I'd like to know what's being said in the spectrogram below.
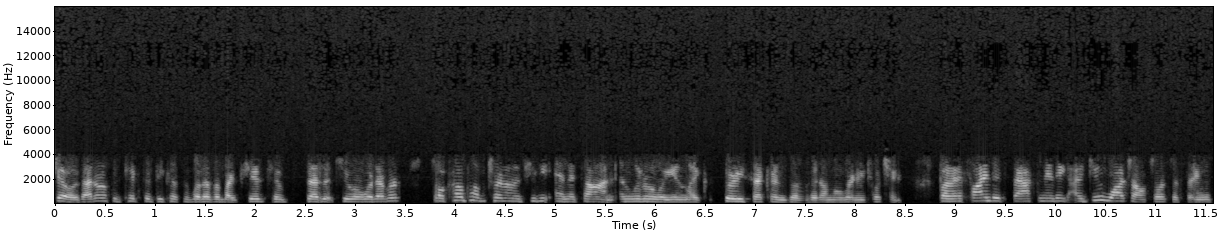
shows. I don't know if it picks it because of whatever my kids have set it to or whatever. So I'll come home, turn on the TV, and it's on, and literally in like 30 seconds of it, I'm already twitching. But I find it fascinating. I do watch all sorts of things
